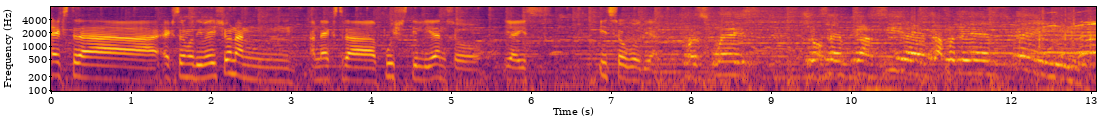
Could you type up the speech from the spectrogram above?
extra extra motivation and an extra push till the end. So yeah, it's it's so good. Yeah. First place, Joseph Garcia, Japanese Spain.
